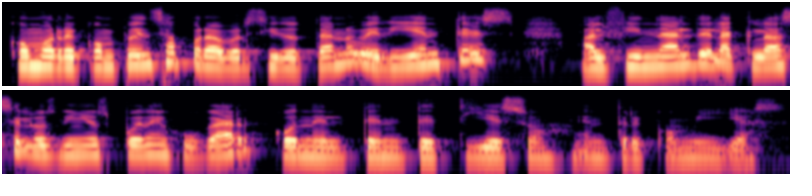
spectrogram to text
Como recompensa por haber sido tan obedientes, al final de la clase los niños pueden jugar con el tente tieso, entre comillas.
